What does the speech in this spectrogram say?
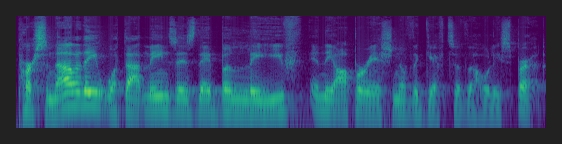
personality. What that means is they believe in the operation of the gifts of the Holy Spirit.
